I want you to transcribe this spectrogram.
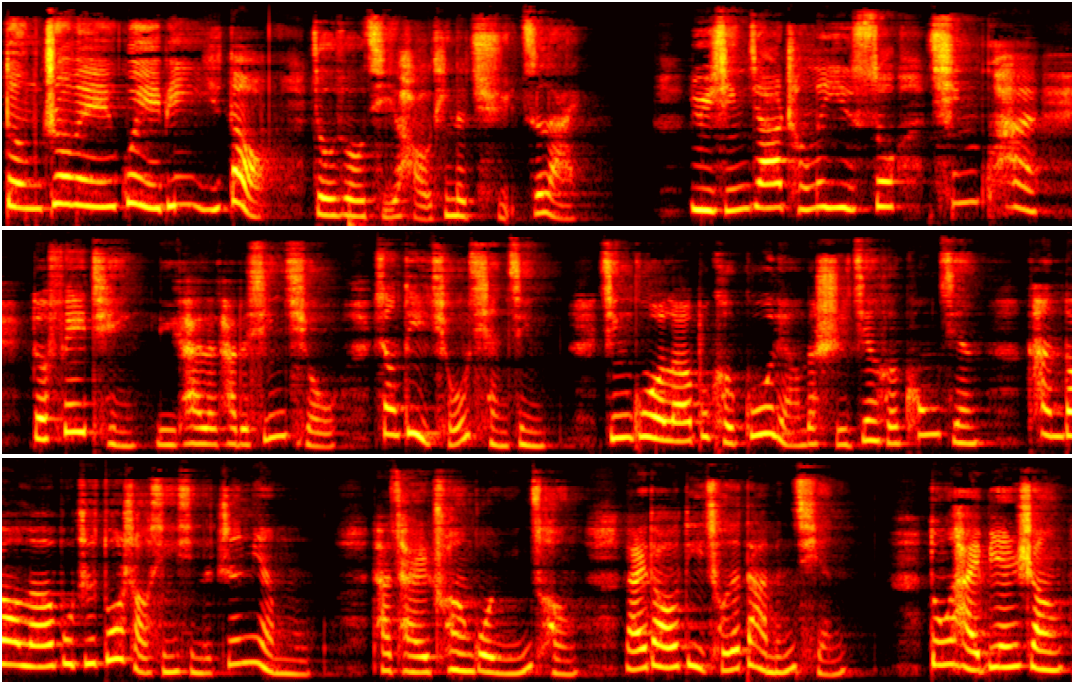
等这位贵宾一到。就奏起好听的曲子来。旅行家乘了一艘轻快的飞艇，离开了他的星球，向地球前进。经过了不可估量的时间和空间，看到了不知多少星星的真面目，他才穿过云层，来到地球的大门前。东海边上，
